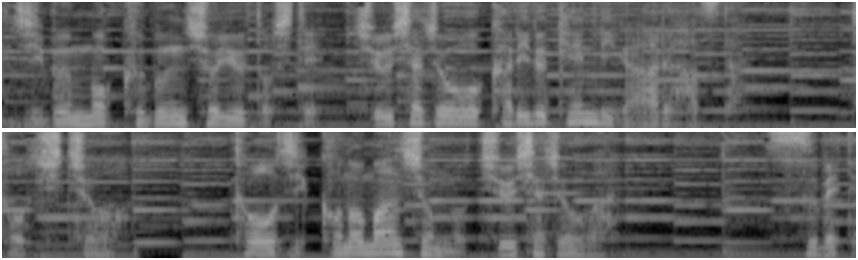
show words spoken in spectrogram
自分も区分所有として駐車場を借りる権利があるはずだ。と主張。当時このマンションの駐車場は全て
